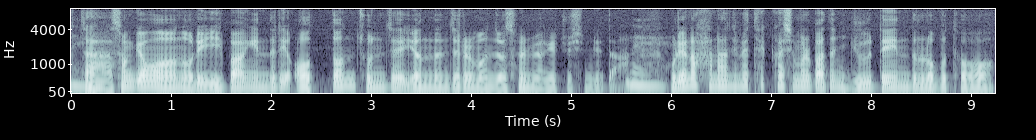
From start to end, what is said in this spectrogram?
네. 자, 성경은 우리 이방인들이 어떤 존재였는지를 먼저 설명해 주십니다. 네. 우리는 하나님의 택하심을 받은 유대인들로부터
